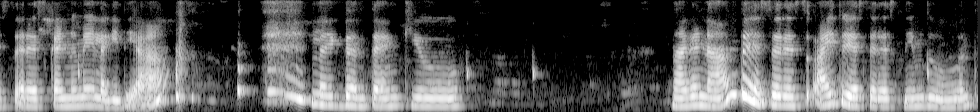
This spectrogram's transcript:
ಎಸ್ ಆರ್ ಎಸ್ ಕಣ್ಣು ಮೇಲಾಗಿದೆಯಾ? Like done thank you Naganna ಅಂತ ಎಸ್ ಆರ್ ಎಸ್, ಆಯಿತು ಎಸ್ ಆರ್ ಎಸ್ ನಿಮ್ಮದು ಅಂತ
